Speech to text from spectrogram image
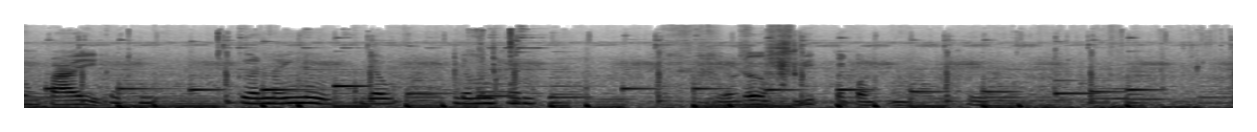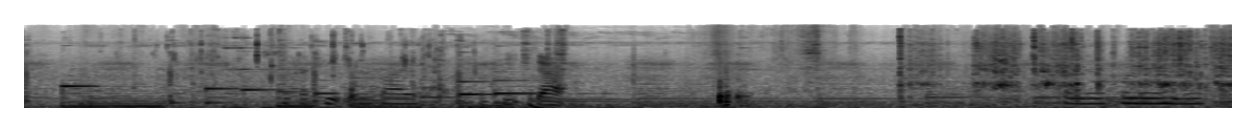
ลงไปกะทิเกลือน้อยหนึ่งเดี๋ยวเดี๋ยวมันเค็มเดี๋ยวเริ่มบิดไปก่อนอ่าโอเคใส่กะทิลงไปกะทิจ้าคนเลยคนเลยให้มันเข้ากัน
